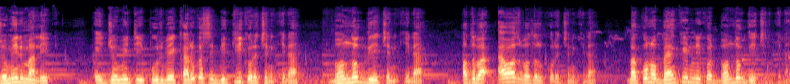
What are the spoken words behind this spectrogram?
জমির মালিক এই জমিটি পূর্বে কারও কাছে বিক্রি করেছেন কিনা, বন্ধক দিয়েছেন কিনা অথবা আওয়াজ বদল করেছেন কিনা বা কোনো ব্যাংকের নিকট বন্ধক দিয়েছেন কিনা,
